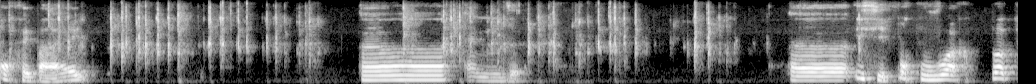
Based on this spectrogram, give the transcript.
on fait pareil. Euh, euh, ici, pour pouvoir pop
